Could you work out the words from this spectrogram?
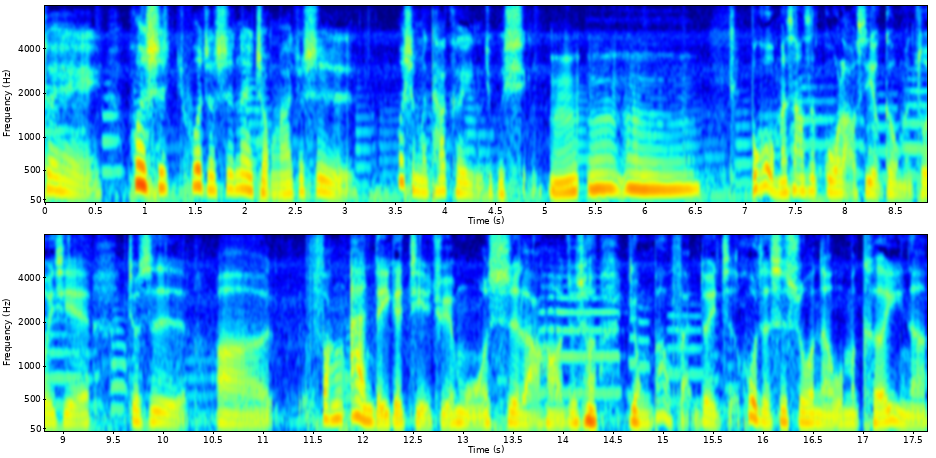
对，或者是或者是那种啊，就是为什么他可以你就不行？嗯嗯嗯。不过我们上次郭老师有跟我们做一些，就是呃方案的一个解决模式啦，哈，就是说拥抱反对者，或者是说呢，我们可以呢，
